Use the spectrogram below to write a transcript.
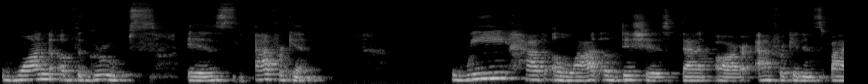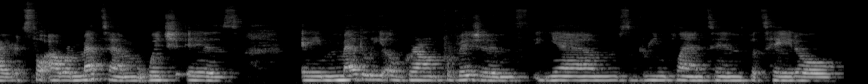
one of the groups is African we have a lot of dishes that are African inspired. So, our metem, which is a medley of ground provisions yams, green plantains, potato,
